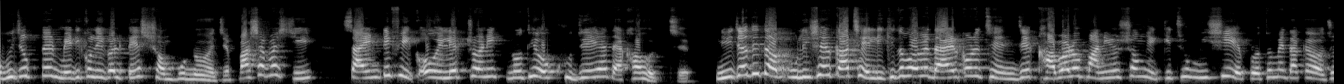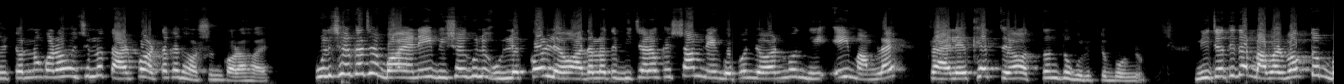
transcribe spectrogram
অভিযুক্তের মেডিকো লিগ্যাল টেস্ট সম্পূর্ণ হয়েছে। পাশাপাশি সায়েন্টিফিক ও ইলেকট্রনিক নথিও খুঁজে দেখা হচ্ছে। নির্যাতিতা পুলিশের কাছে লিখিতভাবে দায়ের করেছেন যে খাবার ও পানীয়র সঙ্গে কিছু মিশিয়ে প্রথমে তাকে অচৈতন্য করা হয়েছিল, তারপর তাকে ধর্ষণ করা হয়। পুলিশের কাছে বয়ান এই বিষয়গুলি উল্লেখ করলেও আদালতে বিচারকের সামনে গোপন জবানবন্দি এই মামলায় ট্রায়ালের ক্ষেত্রে অত্যন্ত গুরুত্বপূর্ণ। নির্যাতিতার বাবার বক্তব্য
